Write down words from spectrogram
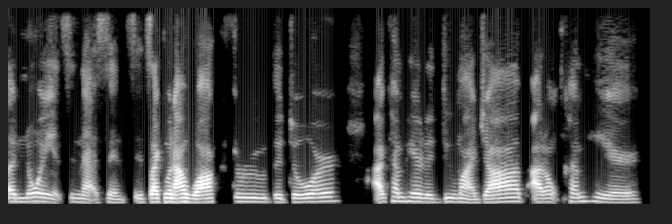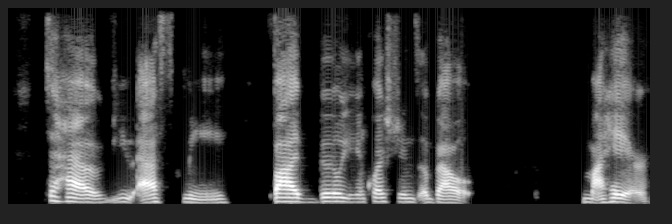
annoyance in that sense. It's like when I walk through the door, I come here to do my job. I don't come here to have you ask me five billion questions about my hair.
